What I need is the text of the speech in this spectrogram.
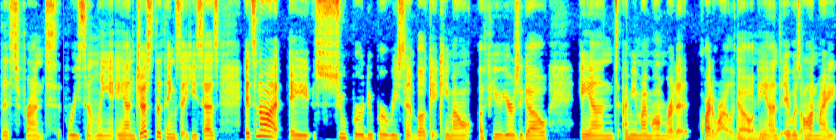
this front recently. And just the things that he says, it's not a super duper recent book. It came out a few years ago. And I mean, my mom read it quite a while ago, mm-hmm. and it was on my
